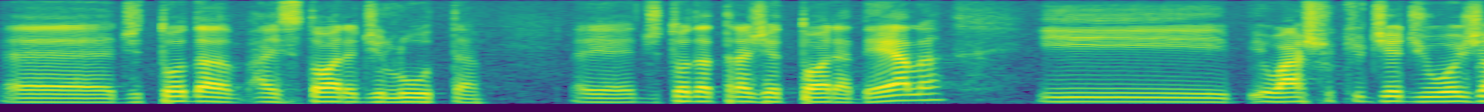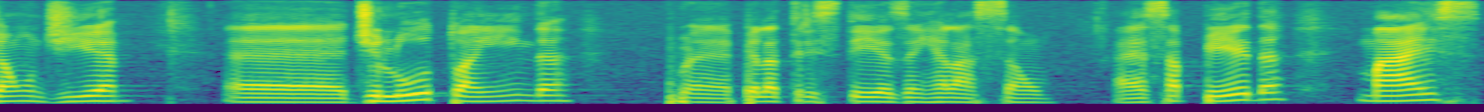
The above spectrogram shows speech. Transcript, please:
é, de toda a história de luta, é, de toda a trajetória dela. E eu acho que o dia de hoje é um dia é, de luto ainda, pela tristeza em relação a essa perda, mas,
